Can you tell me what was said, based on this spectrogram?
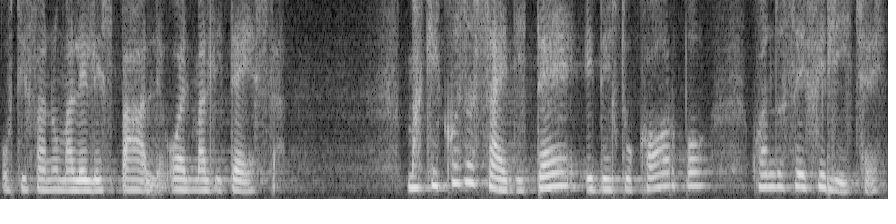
o ti fanno male le spalle o hai il mal di testa. Ma che cosa sai di te e del tuo corpo quando sei felice,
